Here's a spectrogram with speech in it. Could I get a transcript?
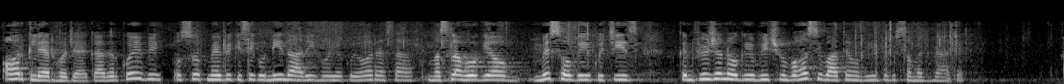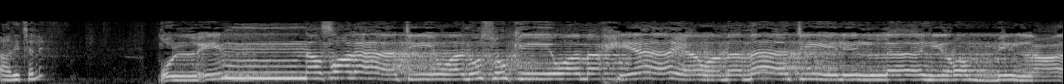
اور کلیئر ہو جائے گا۔ اگر کوئی بھی اس وقت میں بھی کسی کو نیند آ رہی ہو یا کوئی اور ایسا مسئلہ ہو گیا مس ہو گئی، کوئی چیز کنفیوژن ہو گئی، بیچ میں بہت سی باتیں ہو گئی، تو کچھ سمجھ میں آ جائے۔ آگے چلے قل ان صلاتي ونسكي ومحياي ومماتي لله رب العالمين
